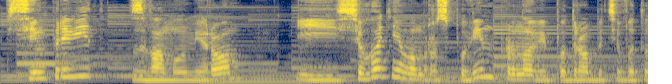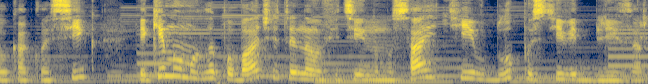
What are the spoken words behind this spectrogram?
Всім привіт! З вами Уміром. І сьогодні я вам розповім про нові подробиці ВТЛК Classic, які ми могли побачити на офіційному сайті в блупості від Blizzard.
